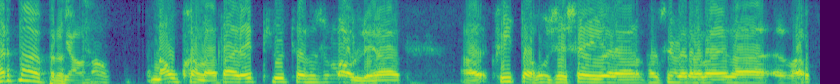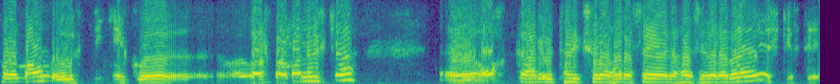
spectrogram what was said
hernaðabröst. Já, ná, nákvæmlega, það er eitt hlut af þessu máli að að kvítahúsi segir að það sem verður að ræða vartmannamál og uppbyggingu vartmannamannvirkja uh, okkar utanriksar að segir að það sem verður að ræða viðskipti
